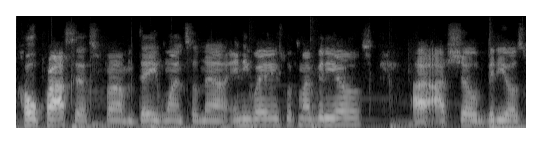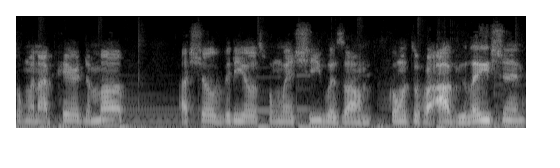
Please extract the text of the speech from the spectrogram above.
whole process from day one till now, anyways, with my videos. I, I showed videos from when I paired them up. I showed videos from when she was um going through her ovulation.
